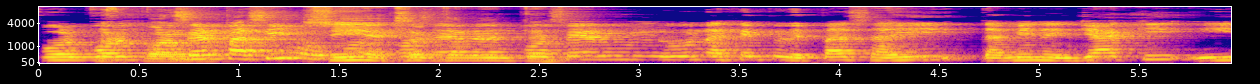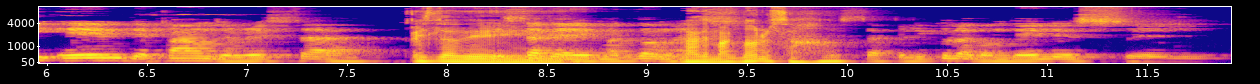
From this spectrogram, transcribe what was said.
Por, por, Por- por ser pasivo. Sí, por- por exactamente. ser- Por ser, un, un agente de paz ahí, también en Jackie y en The Founder, esta, Es la de, esta de McDonald's. la de McDonald's. Ajá. Esta película donde él es el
